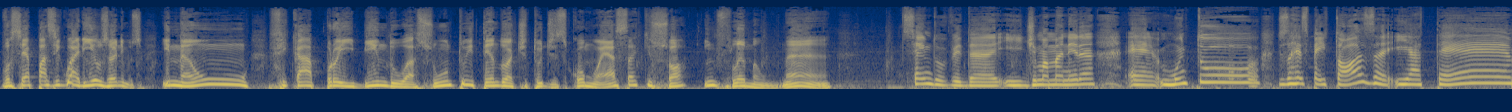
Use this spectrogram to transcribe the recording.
Você apaziguaria os ânimos e não ficar proibindo o assunto e tendo atitudes como essa que só inflamam, né? Sem dúvida. E de uma maneira é, muito desrespeitosa e até.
